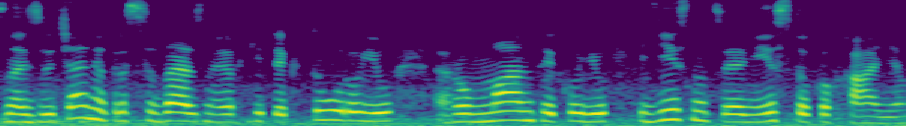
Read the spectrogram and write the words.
з надзвичайно красивезною архітектурою, романтикою. І дійсно це місто кохання.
